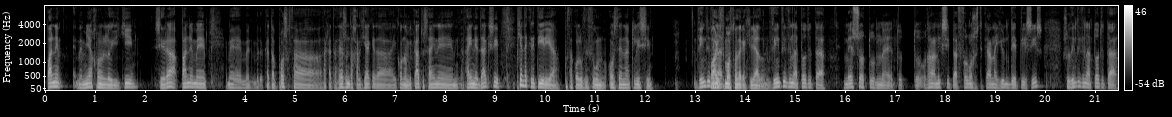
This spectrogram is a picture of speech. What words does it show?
Πάνε με μια χρονολογική σειρά, πάνε με, με, με, με κατά πόσο θα, θα καταθέσουν τα χαρτιά και τα οικονομικά τους θα είναι, θα είναι εντάξει; Ποια είναι τα κριτήρια που θα ακολουθηθούν ώστε να κλείσει ο αριθμός των 10.000. Δίνει τη δυνατότητα μέσω του, το, το, όταν ανοίξει η πλατφόρμα ουσιαστικά να γίνονται αιτήσει, σου δίνει τη δυνατότητα.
